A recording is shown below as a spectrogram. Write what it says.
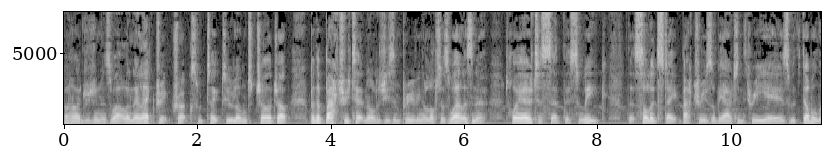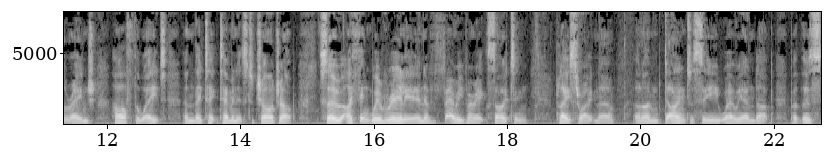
for hydrogen as well, and electric trucks would take too long to charge up. But the battery technology is improving a lot as well, isn't it? Toyota said this week that solid state batteries will be out in three years with double the range, half the weight, and they take 10 minutes to charge up. So I think we're really in a very, very exciting place right now, and I'm dying to see where we end up. But there's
